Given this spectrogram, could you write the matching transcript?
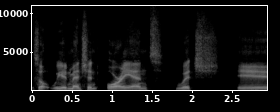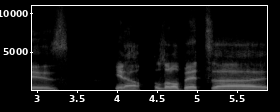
so we had mentioned Orient, which is you know a little bit uh, a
